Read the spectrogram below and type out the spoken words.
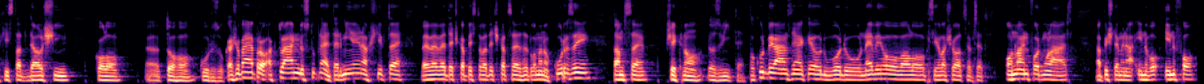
chystat další kolo toho kurzu. Každopádně pro aktuální dostupné termíny navštivte www.pistova.cz lomeno kurzy, tam se všechno dozvíte. Pokud by vám z nějakého důvodu nevyhovovalo přihlašovat se před online formulář, napište mi na info, info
